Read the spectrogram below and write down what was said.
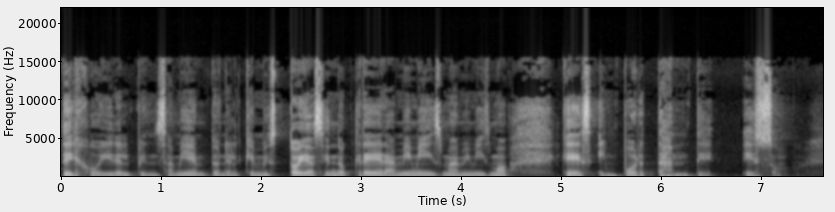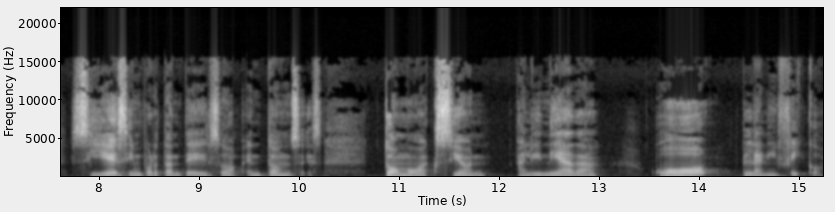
dejo ir el pensamiento en el que me estoy haciendo creer a mí misma, a mí mismo, que es importante eso. Si es importante eso, entonces tomo acción alineada o planifico.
